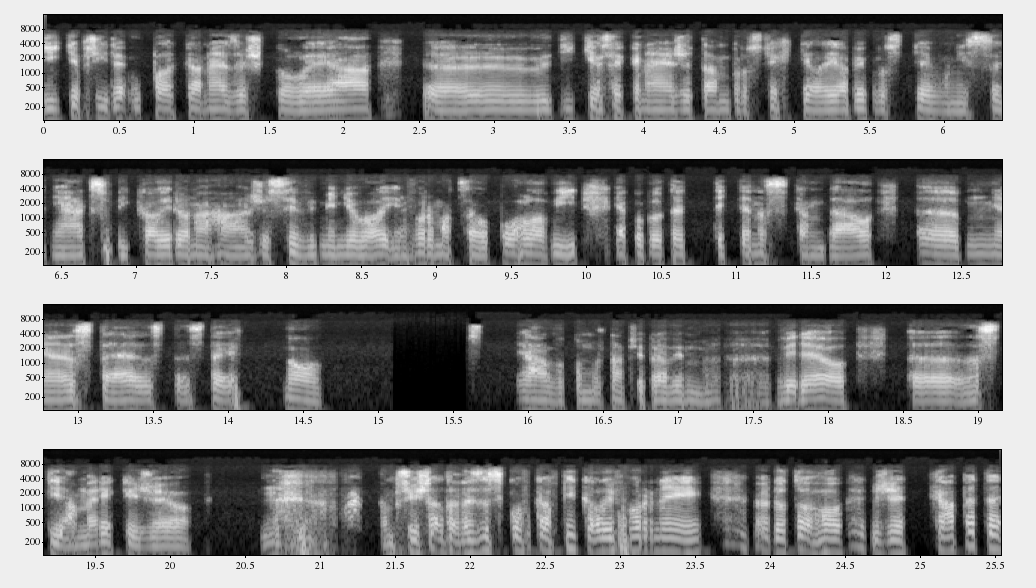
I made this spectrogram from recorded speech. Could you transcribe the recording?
Dítě přijde uplakané ze školy a e, dítě řekne, že tam prostě chtěli, aby prostě oni se nějak spíkali do nahá, že si vyměňovali informace o pohlaví, jako byl teď, teď ten skandál e, z, té, z, té, z té, no, já o tom možná připravím e, video e, z té Ameriky, že jo, tam přišla ta neziskovka v té Kalifornii do toho, že chápete,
